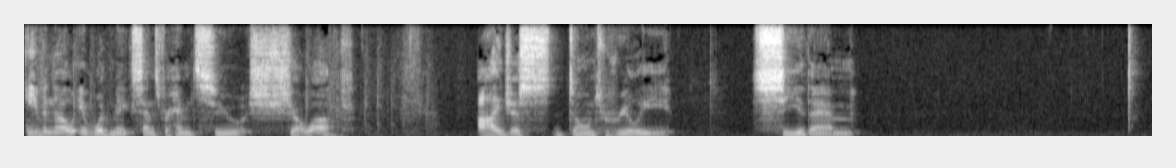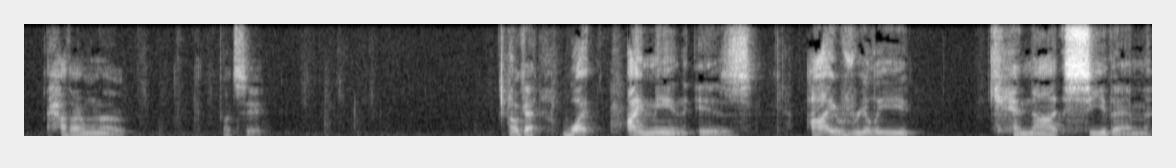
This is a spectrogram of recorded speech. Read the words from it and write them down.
even though it would make sense for him to show up, I just don't really see them. How do I want to. Let's see. Okay, what I mean is, I really cannot see them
